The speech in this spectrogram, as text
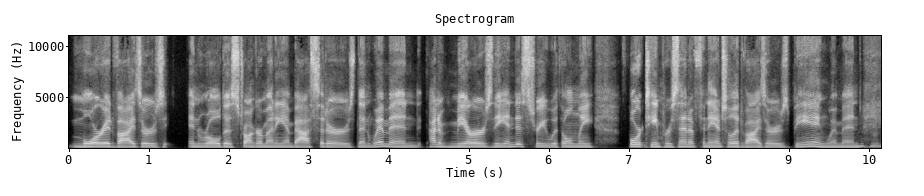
more advisors enrolled as stronger money ambassadors than women kind of mirrors the industry with only 14% of financial advisors being women. Mm-hmm.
